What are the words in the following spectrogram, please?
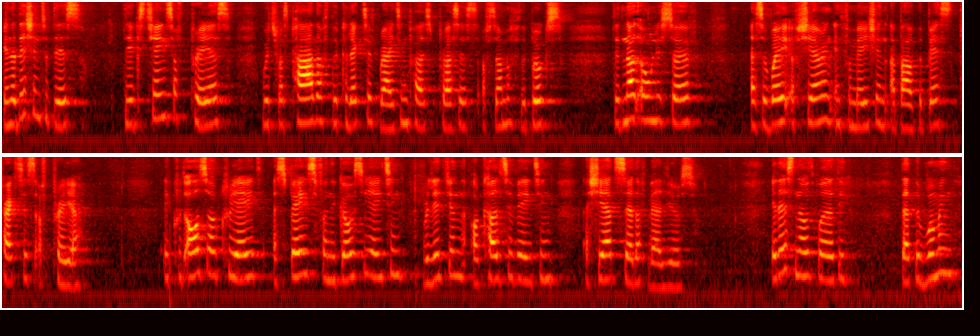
In addition to this, the exchange of prayers, which was part of the collective writing process of some of the books, did not only serve as a way of sharing information about the best practice of prayer. It could also create a space for negotiating religion or cultivating a shared set of values. It is noteworthy that the women,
